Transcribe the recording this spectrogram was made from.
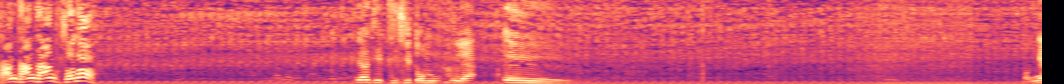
ทางทางทางสอทอ เดี๋ยวที่ที่ขี้ตมนี่แหละเออบักไง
